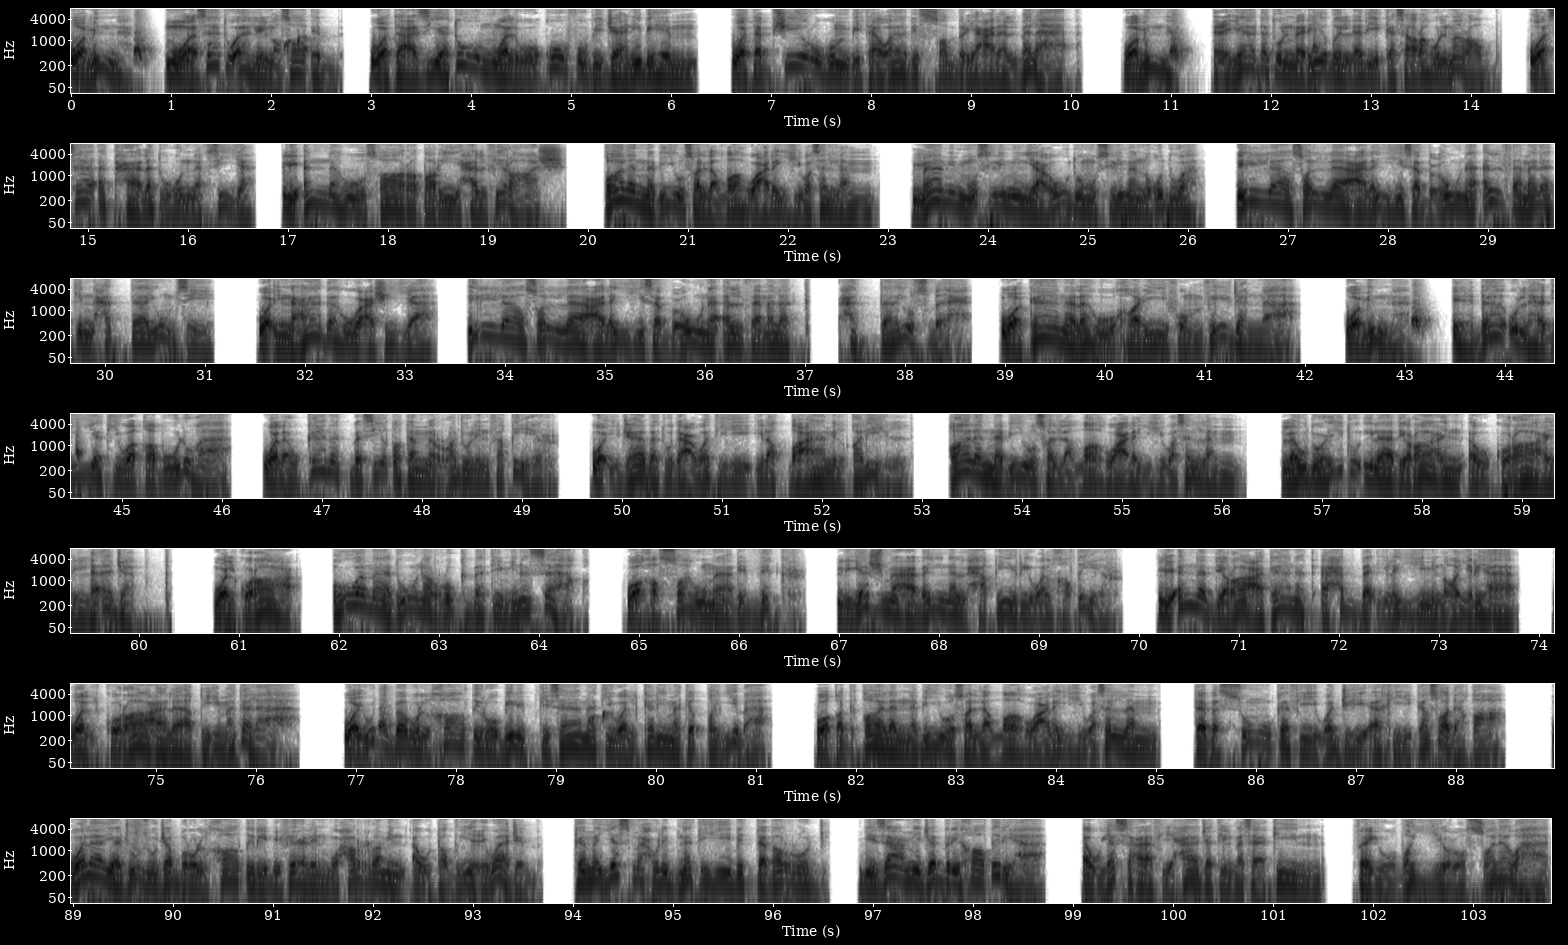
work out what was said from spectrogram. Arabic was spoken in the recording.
ومنه مواساة أهل المصائب وتعزيتهم والوقوف بجانبهم وتبشيرهم بثواب الصبر على البلاء. ومنه عيادة المريض الذي كسره المرض وساءت حالته النفسية لأنه صار طريح الفراش. قال النبي صلى الله عليه وسلم ما من مسلم يعود مسلما غدوة إلا صلى عليه سبعون ألف ملك حتى يمسي وإن عاده عشية إلا صلى عليه سبعون ألف ملك حتى يصبح وكان له خريف في الجنة. ومنه إهداء الهدية وقبولها ولو كانت بسيطة من رجل فقير وإجابة دعوته إلى الطعام القليل. قال النبي صلى الله عليه وسلم لو دعيت إلى ذراع أو كراع لأجبت والكراع هو ما دون الركبة من الساق وخصهما بالذكر ليجمع بين الحقير والخطير. لأن الذراع كانت أحب إليه من غيرها والكراع لا قيمة له. ويجبر الخاطر بالابتسامة والكلمة الطيبة. وقد قال النبي صلى الله عليه وسلم تبسمك في وجه أخيك صدقة. ولا يجوز جبر الخاطر بفعل محرم أو تضييع واجب كمن يسمح لابنته بالتبرج بزعم جبر خاطرها. أو يسعى في حاجة المساكين فيضيع الصلوات.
